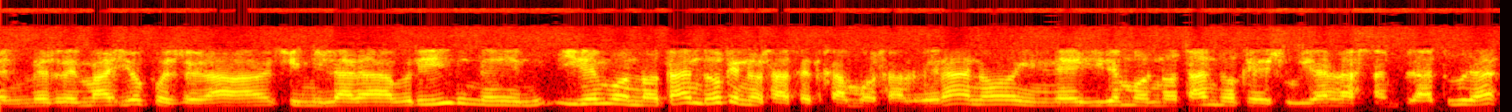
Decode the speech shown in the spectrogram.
El, mes de mayo, pues será similar a abril. Iremos notando que nos acercamos al verano, y iremos notando que subirán las temperaturas,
